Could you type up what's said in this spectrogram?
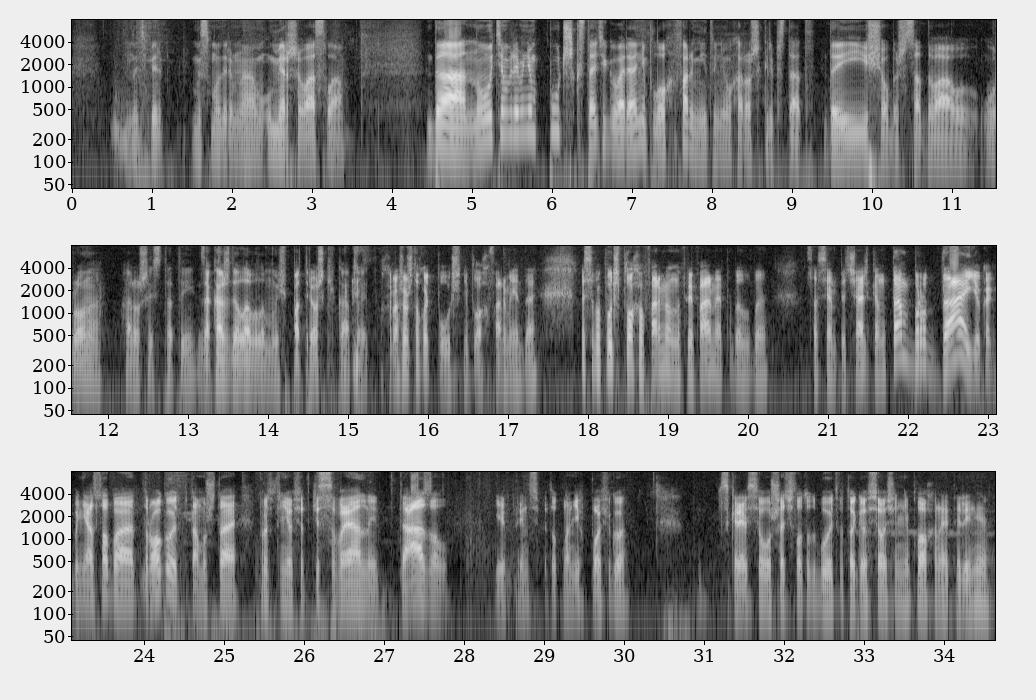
Ну, теперь Мы смотрим на умершего осла. Да, ну, тем временем Пудж, кстати говоря, неплохо фармит, у него хороший крипстат. Да и еще бы 62 урона, хорошие статы. За каждый левел ему еще по трешке капает. Хорошо, что хоть Пудж неплохо фармит, да. Если бы Пуч плохо фармил на фрифарме, это было бы совсем печалька. Но там Бруда, ее как бы не особо трогают, потому что против нее все-таки Свен и Дазл. И, в принципе, тут на них пофигу скорее всего, у Шечло тут будет в итоге все очень неплохо на этой линии.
